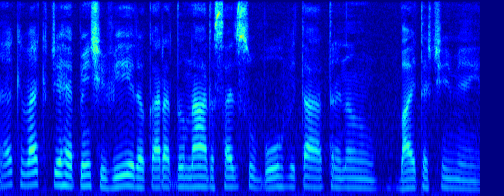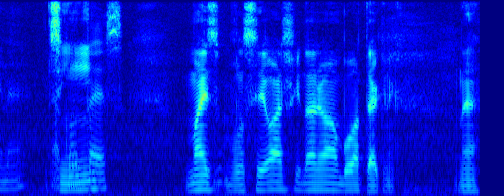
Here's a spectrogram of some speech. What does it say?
Né? Que vai que de repente vira, o cara do nada sai do subúrbio e tá treinando um baita time aí, né? Sim. Acontece. Mas você eu acho que daria uma boa técnica, né?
